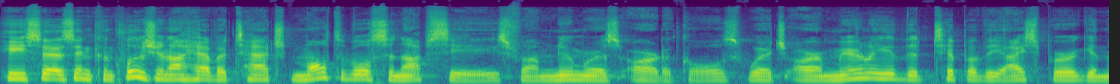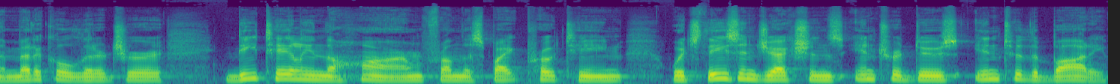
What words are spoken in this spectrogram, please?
He says, in conclusion, I have attached multiple synopses from numerous articles, which are merely the tip of the iceberg in the medical literature detailing the harm from the spike protein which these injections introduce into the body.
